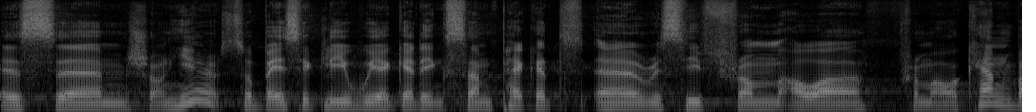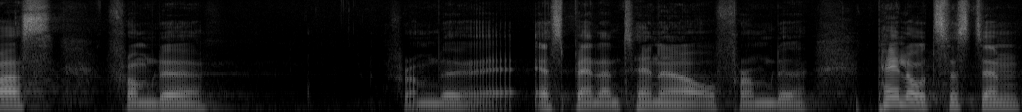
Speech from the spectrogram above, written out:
is um, shown here. So basically, we are getting some packet uh, received from our from our CAN bus, from the from the S-band antenna or from the payload system,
